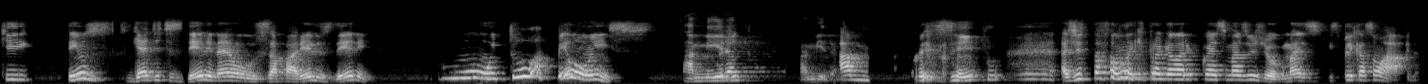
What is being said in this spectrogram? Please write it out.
Que tem os gadgets dele, né? Os aparelhos dele muito apelões. A mira. A, gente... a mira. A, por exemplo, a gente tá falando aqui pra galera que conhece mais o jogo, mas explicação rápida.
